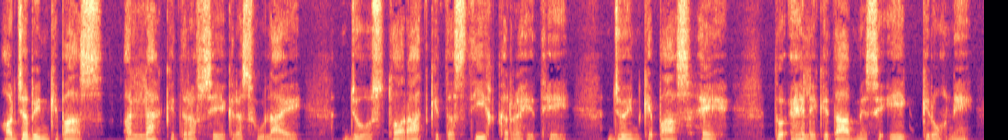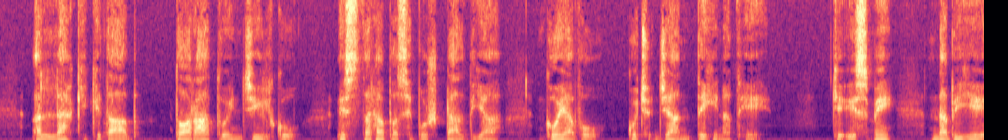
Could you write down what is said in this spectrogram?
اور جب ان کے پاس اللہ کی طرف سے ایک رسول آئے جو اس تورات کی تصدیق کر رہے تھے، جو ان کے پاس ہے، تو اہل کتاب میں سے ایک گروہ نے اللہ کی کتاب، تورات و انجیل کو اس طرح پس پش ڈال دیا، گویا وہ کچھ جانتے ہی نہ تھے کہ اس میں نبی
